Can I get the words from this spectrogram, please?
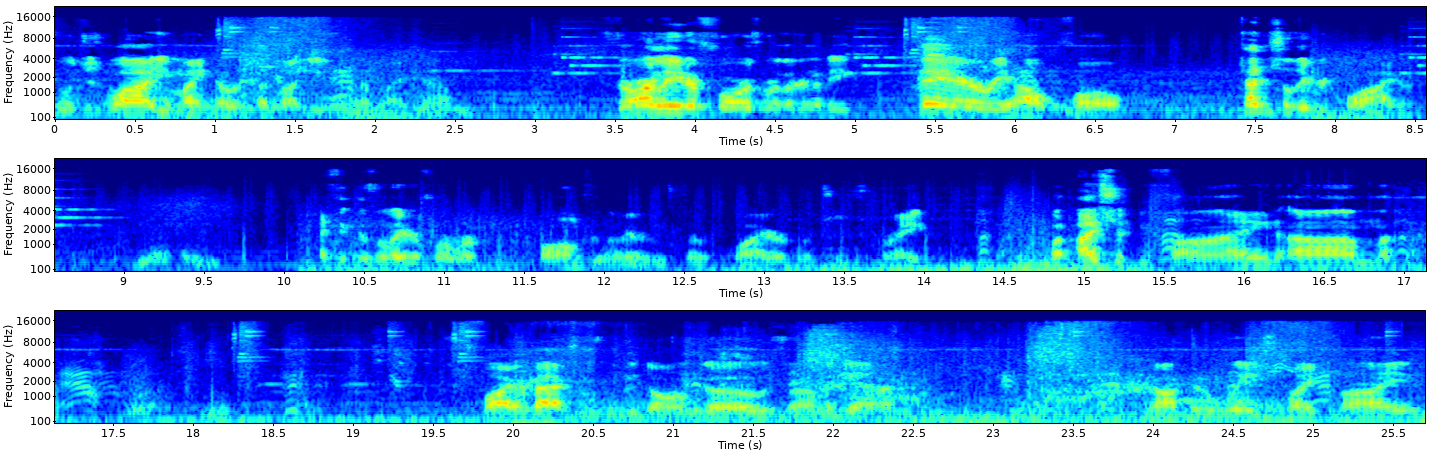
Which is why you might notice I'm not using them right now. There are later floors where they're going to be very helpful, potentially required. I think there's a later floor where bombs at the very least are required, which is great. But I should be fine. Um, firebacks the dongos. Um, again, I'm not going to waste my time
